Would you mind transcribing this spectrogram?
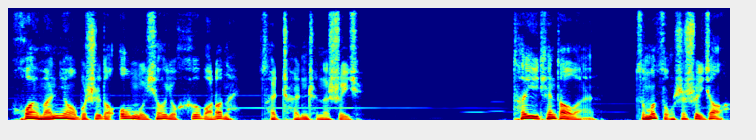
换完尿不湿的欧木萧又喝饱了奶，才沉沉的睡去。他一天到晚怎么总是睡觉啊？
